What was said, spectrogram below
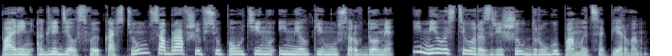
Парень оглядел свой костюм, собравший всю паутину и мелкий мусор в доме, и милостиво разрешил другу помыться первым.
